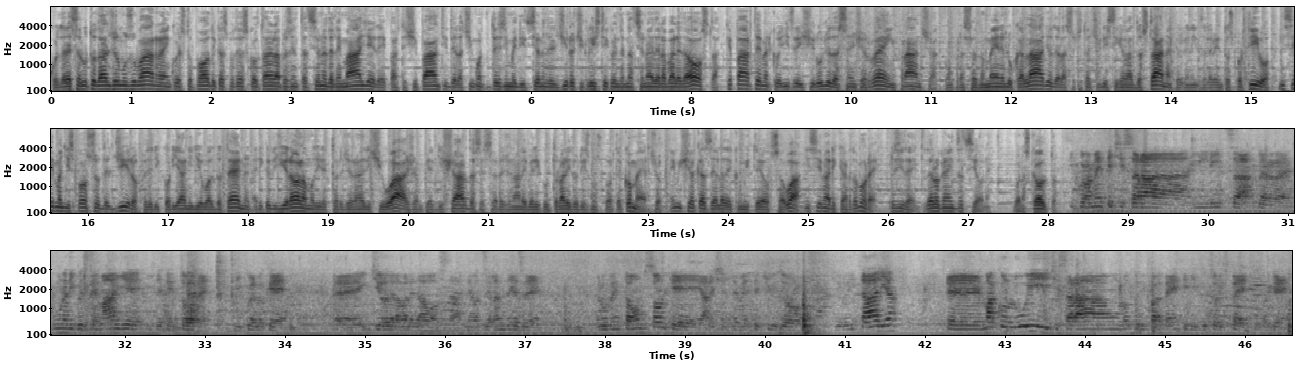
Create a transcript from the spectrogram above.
Cordiale saluto da Angelo Musumarra. In questo podcast potete ascoltare la presentazione delle maglie dei partecipanti della 58esima edizione del Giro Ciclistico Internazionale della Valle d'Aosta, che parte mercoledì 13 luglio da Saint-Gervais in Francia, con François Domaine e Luca Alladio della Società Ciclistica Valdostana che organizza l'evento sportivo, insieme agli sponsor del Giro, Federico Riani di Ovaldoten, Enrico Di Girolamo, direttore generale di CUA, Jean-Pierre Guichard, assessore regionale beni culturali, turismo, sport e commercio, e Michel Casella del Comité Ossawa, insieme a Riccardo Morè, presidente dell'organizzazione. Buon ascolto. Sicuramente ci sarà in lizza per una di queste maglie il detentore di quello che è eh, il Giro della Valle d'Aosta, il neozelandese Ruben Thompson che ha recentemente chiuso il Giro d'Italia, eh, ma con lui ci sarà un lotto di partenti di tutto rispetto perché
